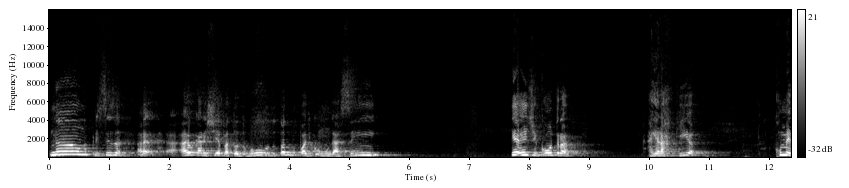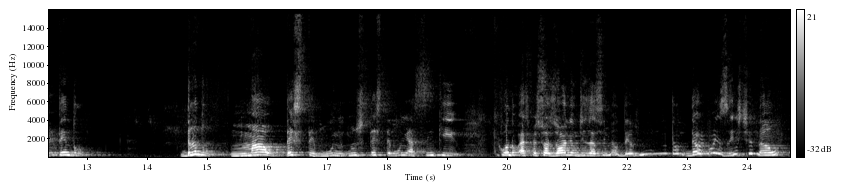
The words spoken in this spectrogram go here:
Não, não precisa. A, a Eucaristia é para todo mundo, todo mundo pode comungar sim. E a gente encontra a hierarquia cometendo, dando mau testemunho, uns testemunhos assim que, que quando as pessoas olham, dizem assim: meu Deus, então Deus não existe, não.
